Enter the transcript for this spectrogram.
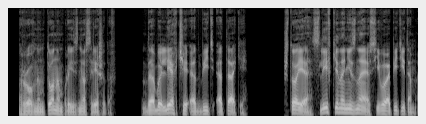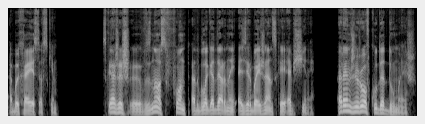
— ровным тоном произнес Решетов, «дабы легче отбить атаки. Что я, Сливкина не знаю с его аппетитом, АБХСовским. Скажешь, э, взнос в фонд от благодарной азербайджанской общины. Аранжировку додумаешь.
